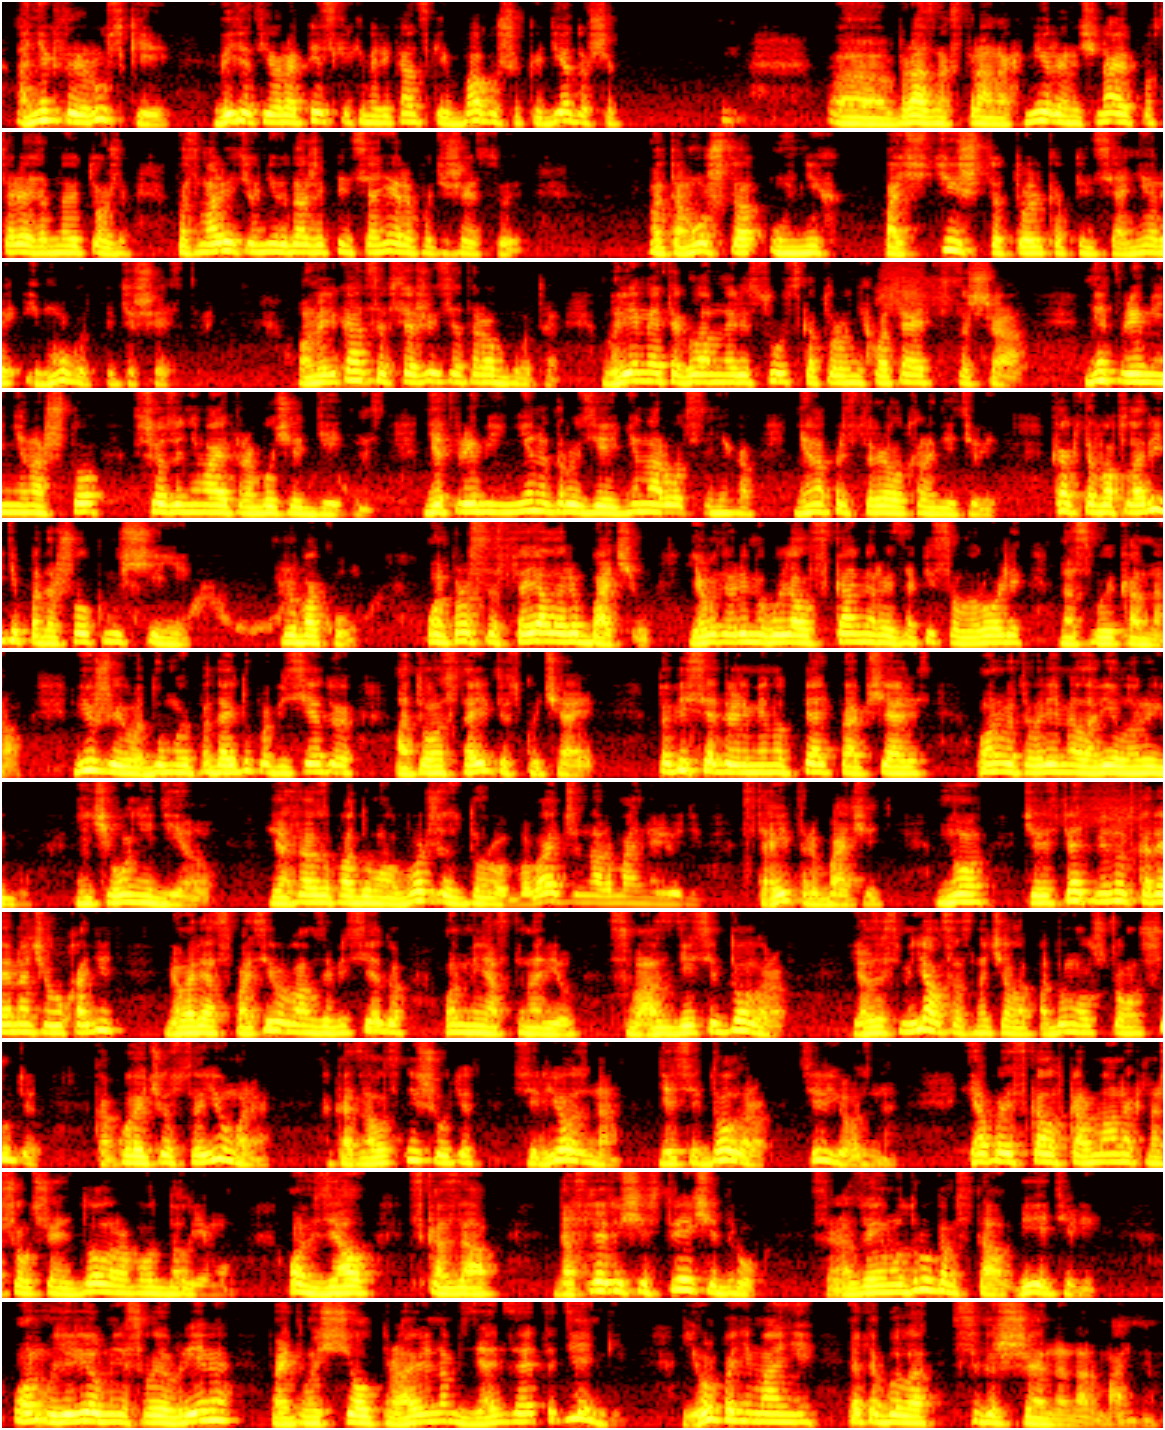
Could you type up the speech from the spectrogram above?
А некоторые русские видят европейских, американских бабушек и дедушек э, в разных странах мира и начинают повторять одно и то же. Посмотрите, у них даже пенсионеры путешествуют, потому что у них почти что только пенсионеры и могут путешествовать. У американцев вся жизнь – это работа. Время – это главный ресурс, которого не хватает в США. Нет времени ни на что, все занимает рабочая деятельность. Нет времени ни на друзей, ни на родственников, ни на престарелых родителей. Как-то во Флориде подошел к мужчине, рыбаку. Он просто стоял и рыбачил. Я в это время гулял с камерой, записывал ролик на свой канал. Вижу его, думаю, подойду, побеседую, а то он стоит и скучает. Побеседовали минут пять, пообщались. Он в это время ловил рыбу ничего не делал. Я сразу подумал, вот же здорово, бывают же нормальные люди, стоит рыбачить. Но через пять минут, когда я начал уходить, говорят, спасибо вам за беседу, он меня остановил. С вас 10 долларов. Я засмеялся сначала, подумал, что он шутит. Какое чувство юмора. Оказалось, не шутит. Серьезно? 10 долларов? Серьезно. Я поискал в карманах, нашел 6 долларов, отдал ему. Он взял, сказав, до следующей встречи, друг. Сразу ему другом стал, видите ли. Он уделил мне свое время, поэтому счел правильным взять за это деньги. В его понимании это было совершенно нормальным.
